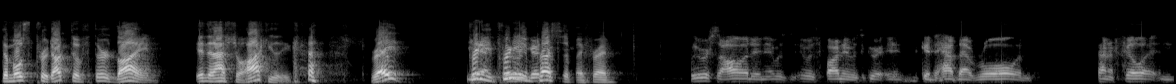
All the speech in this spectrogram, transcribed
the most productive third line in the National Hockey League, right? Pretty, Yeah, pretty good. impressive, my friend. we were solid and it was it was fun. It was great, good to have that role and kind of fill it. And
